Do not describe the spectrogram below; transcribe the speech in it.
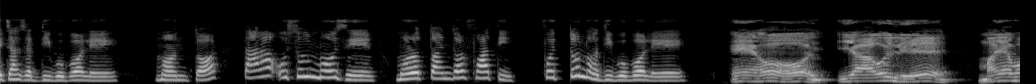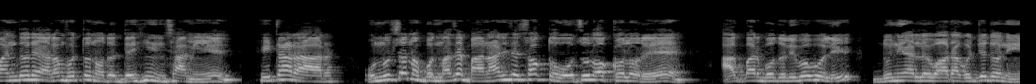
এজাজত দিব বলে মন্তর তারা উসুল মজেন মরত্তান্দর ফাতি ফৈত্য নদিব বলে। এ ওই ইয়া ওইলে মায়া ভান্দরে আলম হতো নদর দেহিন সামিল হিতারার উনিশশো নব্বই মাঝে বানারিতে শক্ত ওসুল অকলরে আকবার বদলিব বলি দুনিয়ার লই ওয়াদা করছে দনি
